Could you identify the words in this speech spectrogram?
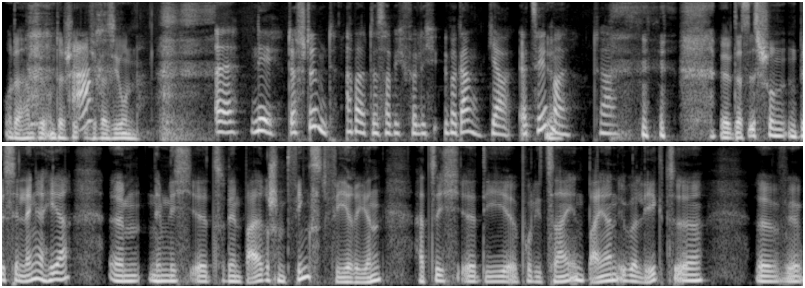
Oder haben wir unterschiedliche Ach. Versionen? Äh, nee, das stimmt. Aber das habe ich völlig übergangen. Ja, erzähl Ja. mal. Da. Äh, Das ist schon ein bisschen länger her, ähm, nämlich äh, zu den bayerischen Pfingstferien hat sich äh, die Polizei in Bayern überlegt, äh, äh, wir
